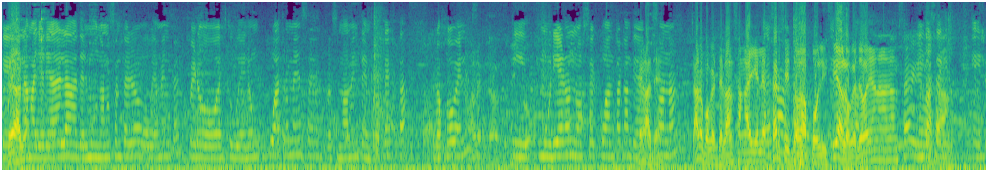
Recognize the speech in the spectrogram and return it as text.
que la mayoría de la- del mundo no se enteró, obviamente, pero estuvieron cuatro meses aproximadamente en protesta los jóvenes y murieron no sé cuánta cantidad de personas. Claro, porque te lanzan ahí el Exacto. ejército, la policía, lo que te vayan a lanzar y Entonces es,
